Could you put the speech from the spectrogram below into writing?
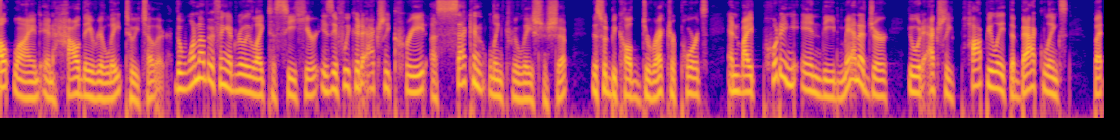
outlined and how they relate to each other. The one other thing I'd really like to see here is if we could actually create a second linked relationship. This would be called direct reports. And by putting in the manager, it would actually populate the backlinks, but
